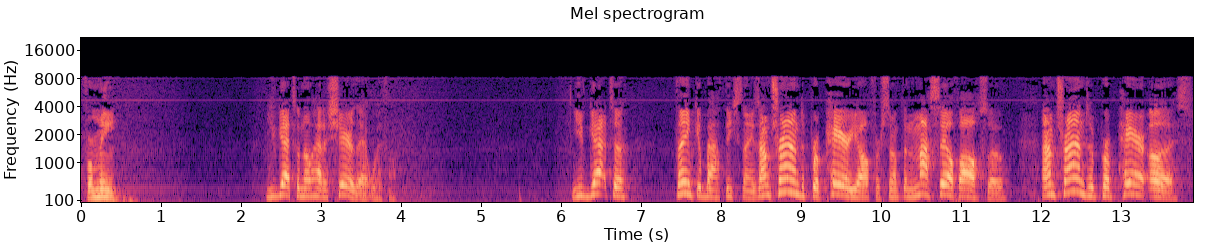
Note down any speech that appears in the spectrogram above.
For me. You've got to know how to share that with them. You've got to think about these things. I'm trying to prepare y'all for something, myself also. I'm trying to prepare us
